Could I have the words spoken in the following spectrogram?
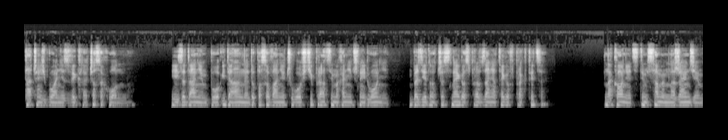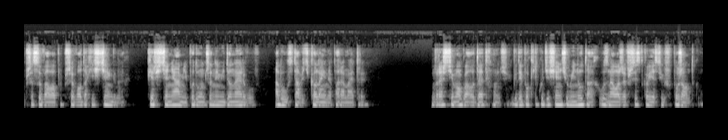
Ta część była niezwykle czasochłonna. Jej zadaniem było idealne dopasowanie czułości pracy mechanicznej dłoni, bez jednoczesnego sprawdzania tego w praktyce. Na koniec tym samym narzędziem przesuwała po przewodach i ścięgnach, pierścieniami podłączonymi do nerwów, aby ustawić kolejne parametry. Wreszcie mogła odetchnąć, gdy po kilkudziesięciu minutach uznała, że wszystko jest już w porządku.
